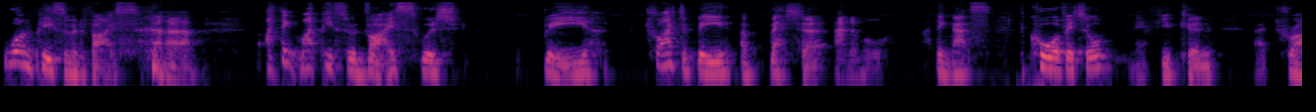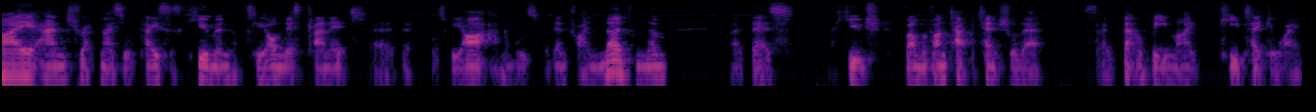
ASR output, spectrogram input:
One piece of advice. I think my piece of advice would be try to be a better animal. I think that's the core of it all if you can uh, try and recognize your place as a human, obviously on this planet, uh, of course we are animals, but then try and learn from them, uh, there's a huge realm of untapped potential there. So that would be my key takeaway.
